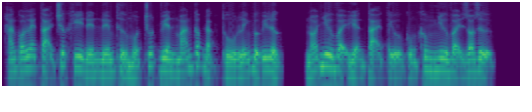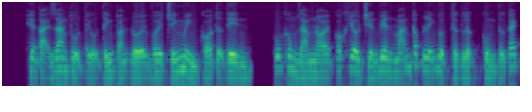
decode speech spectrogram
hắn có lẽ tại trước khi đến nếm thử một chút viên mãn cấp đặc thù lĩnh vực uy lực, nói như vậy hiện tại tiểu cũng không như vậy do dự. Hiện tại giang thủ tiểu tính toán đối với chính mình có tự tin cũng không dám nói có khiêu chiến viên mãn cấp lĩnh vực thực lực cùng tư cách.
